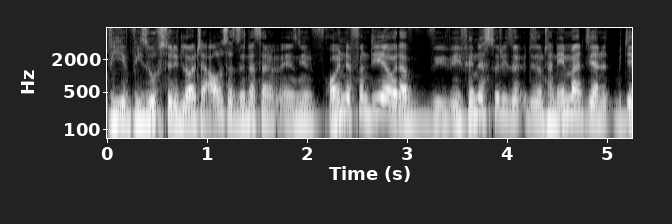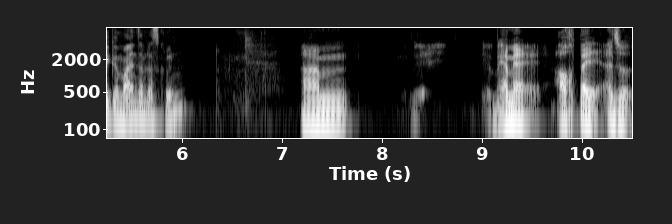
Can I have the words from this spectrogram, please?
wie, wie suchst du die Leute aus? Also sind das dann Freunde von dir oder wie, wie findest du diese, diese Unternehmer, die dann mit dir gemeinsam das gründen? Ähm, wir haben ja auch bei, also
